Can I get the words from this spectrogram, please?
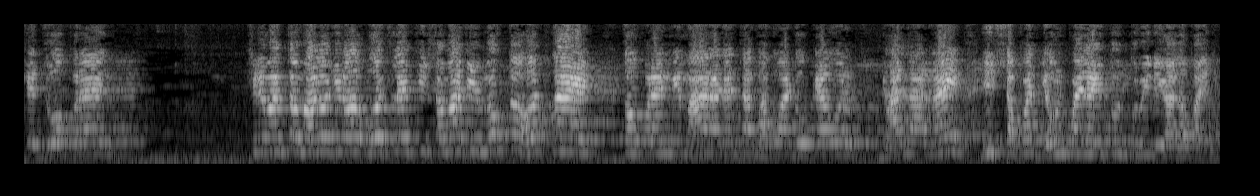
की जोपर्यंत श्रीमंत मालोजीराव भोसल्यांची समाधी मुक्त होत नाही तोपर्यंत मी महाराजांचा भगवा डोक्यावर घालणार नाही. ही शपथ घेऊन पहिला इथून तुम्ही निघालं पाहिजे.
